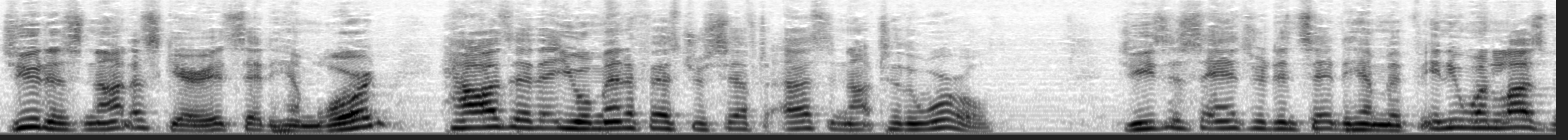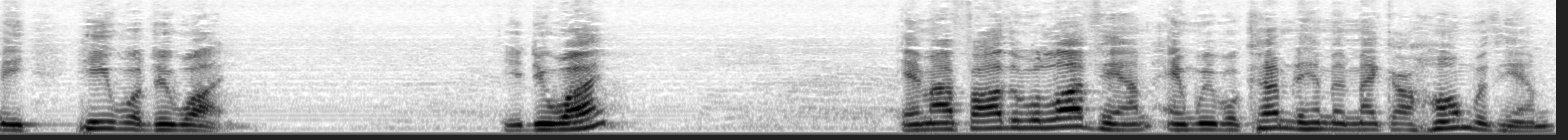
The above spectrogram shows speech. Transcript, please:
Judas, not Iscariot, said to him, Lord, how is it that you will manifest yourself to us and not to the world? Jesus answered and said to him, If anyone loves me, he will do what? He do what? And my Father will love him, and we will come to him and make our home with him.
